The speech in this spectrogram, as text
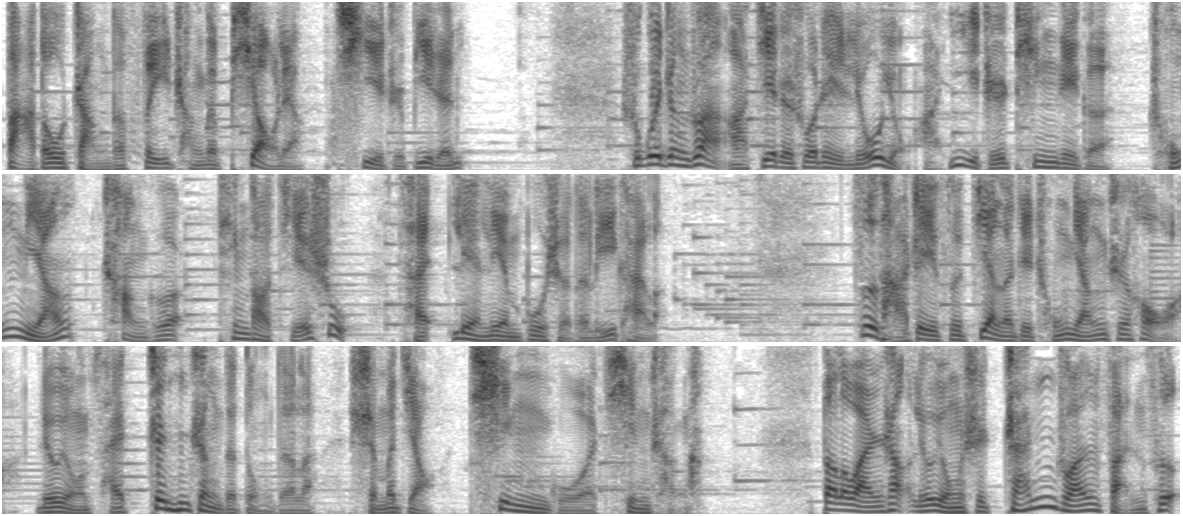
大都长得非常的漂亮，气质逼人。书归正传啊，接着说这刘勇啊，一直听这个。重娘唱歌，听到结束才恋恋不舍地离开了。自打这次见了这重娘之后啊，刘勇才真正的懂得了什么叫倾国倾城啊。到了晚上，刘勇是辗转反侧，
